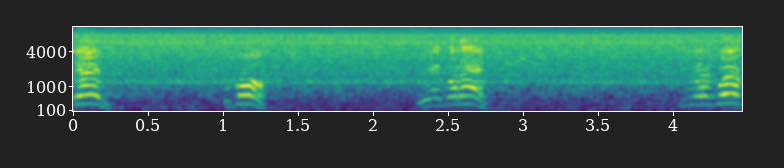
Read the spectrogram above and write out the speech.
trên. Cô cô đi qua đây. Đi qua.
